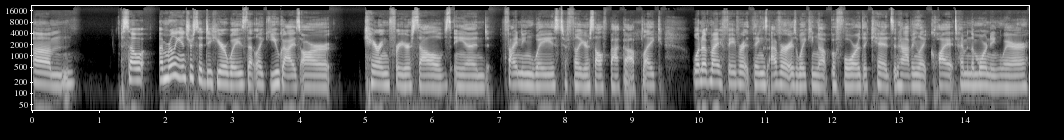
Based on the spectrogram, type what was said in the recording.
Um, so I'm really interested to hear ways that like you guys are caring for yourselves and finding ways to fill yourself back up. Like one of my favorite things ever is waking up before the kids and having like quiet time in the morning where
